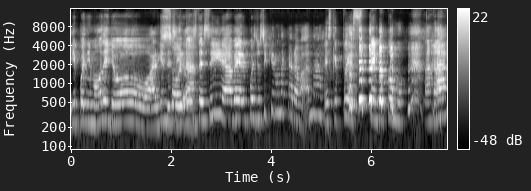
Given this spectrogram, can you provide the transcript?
Y pues ni modo de yo, alguien decir, este sí, a ver, pues yo sí quiero una caravana. Es que pues tengo como. Ajá.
